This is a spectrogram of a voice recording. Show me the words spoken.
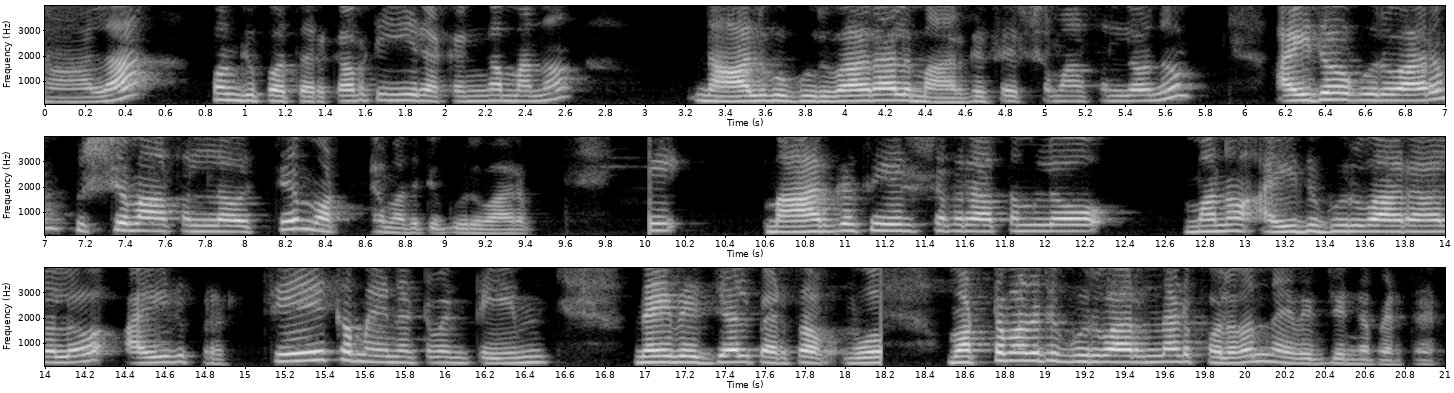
చాలా పొంగిపోతారు. కాబట్టి ఈ రకంగా మనం నాలుగు గురువారాలు మార్గశీర్ష మాసంలోను ఐదో గురువారం పుష్యమాసంలో వచ్చే మొట్టమొదటి గురువారం. ఈ మార్గశీర్ష వ్రతంలో మనం ఐదు గురువారాలలో ఐదు ప్రత్యేకమైనటువంటి నైవేద్యాలు పెడతాం. మొట్టమొదటి గురువారం నాడు పొలగం నైవేద్యంగా పెడతారు.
